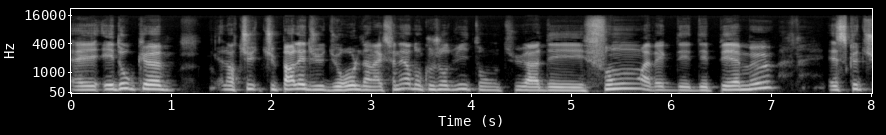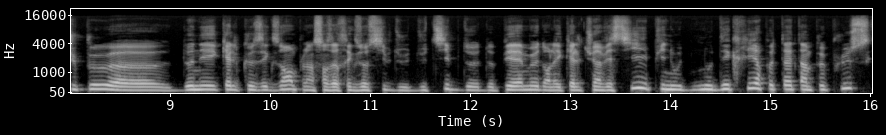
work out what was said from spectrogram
Et, et donc alors tu, tu, parlais du, du rôle d'un actionnaire. Donc aujourd'hui, tu as des fonds avec des, des PME. Est-ce que tu peux donner quelques exemples, hein, sans être exhaustif, du, type de, PME dans lesquelles tu investis et puis nous, décrire peut-être un peu plus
